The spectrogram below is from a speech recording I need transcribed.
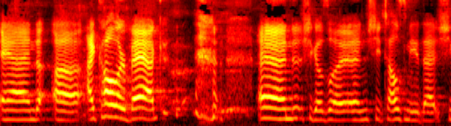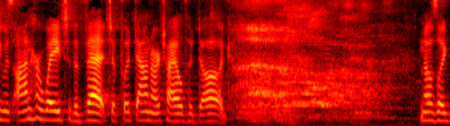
and uh, I call her back, and she goes, and she tells me that she was on her way to the vet to put down our childhood dog. And I was like,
